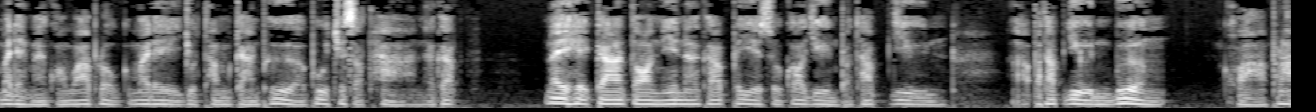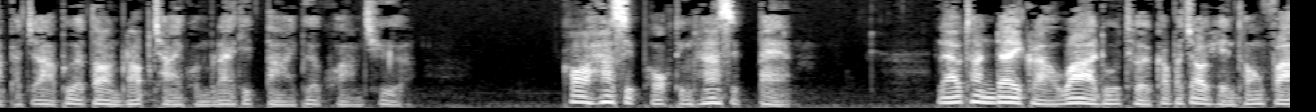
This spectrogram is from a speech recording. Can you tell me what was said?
ไม่ได้หมายความว่าพระองค์ไม่ได้หยุดทำการเพื่อผู้เชื่อศรัทธานะครับ ในเหตุการณ์ตอนนี้นะครับ พระเยซูก็ยืนประทับยืนประทับยืนเบื้องขวาพระพเจ้าเพื่อต้อนรับชายคนแรกที่ตายเพื่อความเชื่อ ข้อ 56ถึง58 แล้วท่านได้กล่าวว่าดูเถิดข้าพเจ้าเห็นท้องฟ้า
